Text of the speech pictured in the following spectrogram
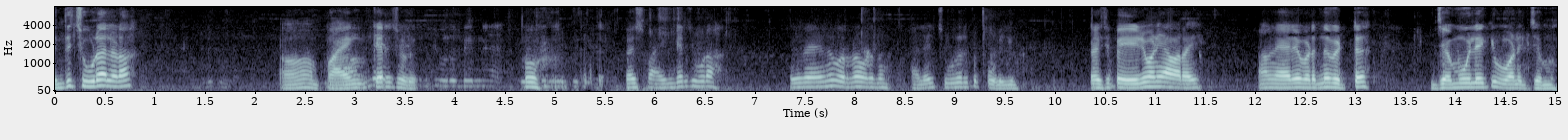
എന്ത് ചൂടല്ലടാ? ആ ഭയങ്കര ചൂട്. ഓ ഭയങ്കര ചൂടാ. ഇത് വേഗം വെറുതെ ഇവിടുന്ന് അല്ലെങ്കിൽ ചൂടെടുത്ത് പൊളിയും. ഗൈസ് ഇപ്പൊ ഏഴ് മണി ആവാറായി ആ നേരെ ഇവിടുന്ന് വിട്ട് ജമ്മുവിലേക്ക് പോവാണ് ജമ്മു.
